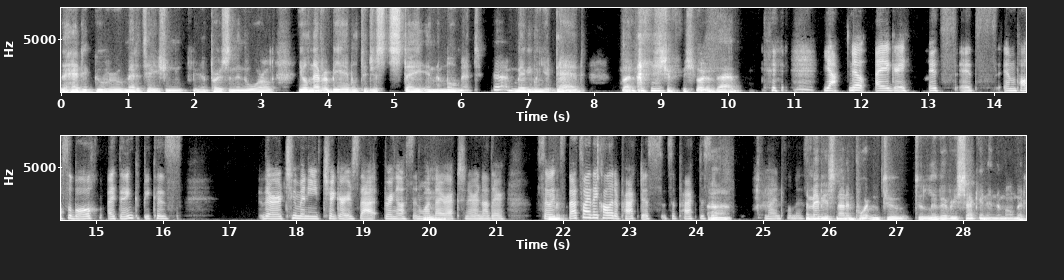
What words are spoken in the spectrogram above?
the head guru meditation person in the world, you'll never be able to just stay in the moment. Uh, maybe when you're dead, but short of that. yeah, no, I agree. It's it's impossible, I think, because there are too many triggers that bring us in one mm-hmm. direction or another. So it's that's why they call it a practice. It's a practice of ah. mindfulness. And maybe it's not important to to live every second in the moment,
